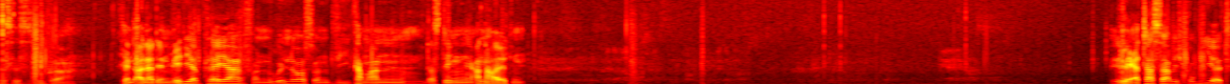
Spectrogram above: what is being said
Das ist super. Kennt einer den Media Player von Windows und wie kann man das Ding anhalten? Leertaste habe ich probiert.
